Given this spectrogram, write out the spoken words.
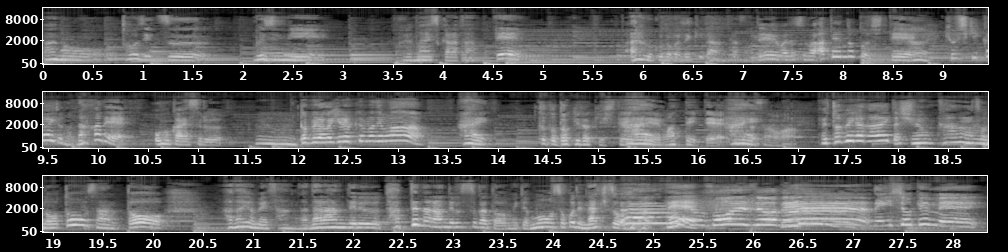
あの当日無事に車椅子から立って歩くことができたので私はアテンドとして、はい。挙式会場の中でお迎えする。うんうん。扉が開くまでははい。ちょっとドキドキしていて、はい。待っていて、はい。ゆりかさんは。で扉が開いた瞬間、うんそのお父さんと花嫁さんが並んでる立って並んでる姿を見てもうそこで泣きそうになってでもそうですよでね。で一生懸命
